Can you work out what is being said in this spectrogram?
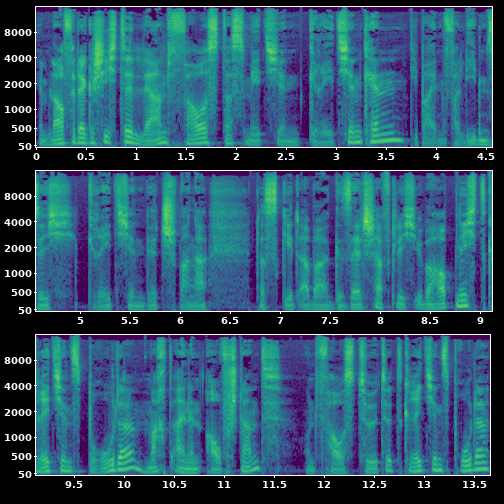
Im Laufe der Geschichte lernt Faust das Mädchen Gretchen kennen. Die beiden verlieben sich. Gretchen wird schwanger. Das geht aber gesellschaftlich überhaupt nicht. Gretchens Bruder macht einen Aufstand und Faust tötet Gretchens Bruder.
